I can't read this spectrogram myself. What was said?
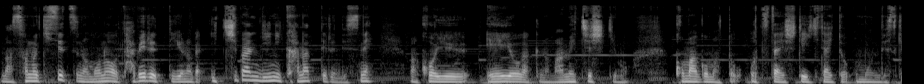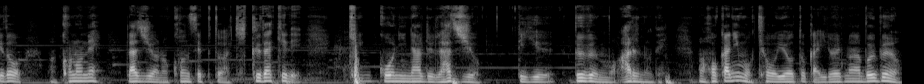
まあ、その季節のものを食べるっていうのが一番理にかなってるんですね。まあ、こういう栄養学の豆知識も細々とお伝えしていきたいと思うんですけど、まあ、このねラジオのコンセプトは聞くだけで健康になるラジオっていう部分もあるので、まあ、他にも教養とかいろいろな部分を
